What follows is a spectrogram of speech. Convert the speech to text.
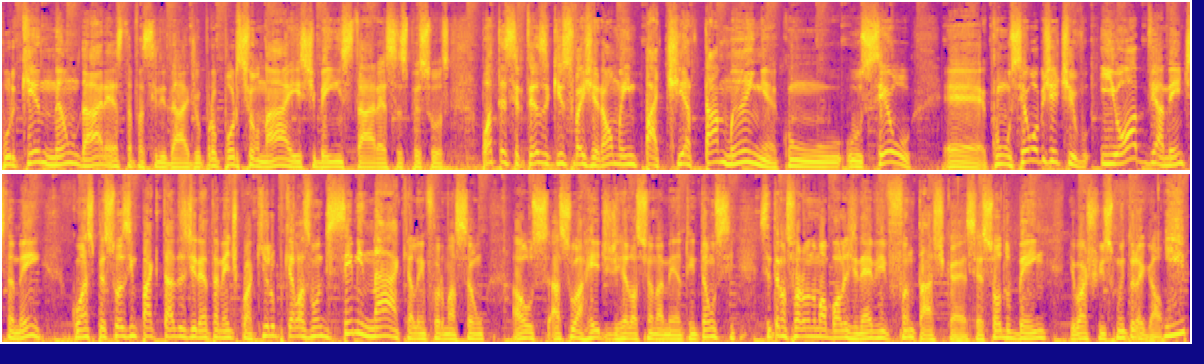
Por que não dar esta facilidade ou proporcionar este bem-estar a essas pessoas? Pode ter certeza que isso vai gerar uma empatia tamanha com o, o seu eh, com o seu objetivo e obviamente também com as pessoas impactadas diretamente com aquilo, porque elas vão disseminar aquela informação aos, à sua rede de relacionamento. Então se, se transforma numa bola de neve fantástica essa. É só do bem. Eu acho isso muito legal. E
